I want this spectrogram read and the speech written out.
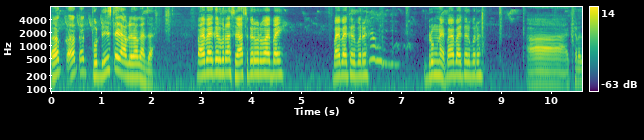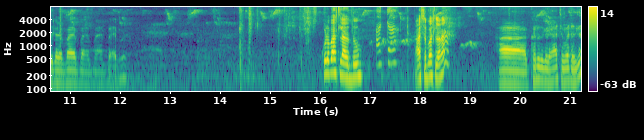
अक अक अक फोटो दिसतंय आपल्या दोघांचा. बाय बाय कर बरं असं असं कर बरं बाय बाय. बाय बाय कर बरं. ड्रुंग नाही बाय बाय कर बरं. आ खरंच गड्या bye bye bye bye bye. कुठं बसला आता तू? असं बसला ना? हा खरंच गड्या असं बसायचं?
